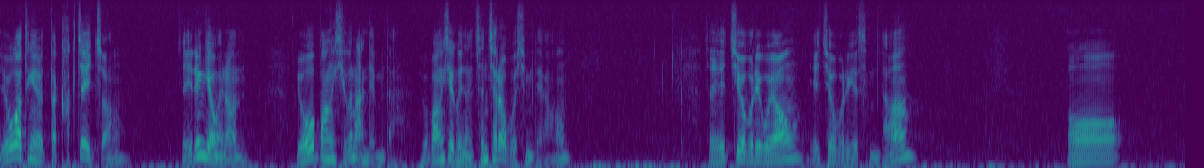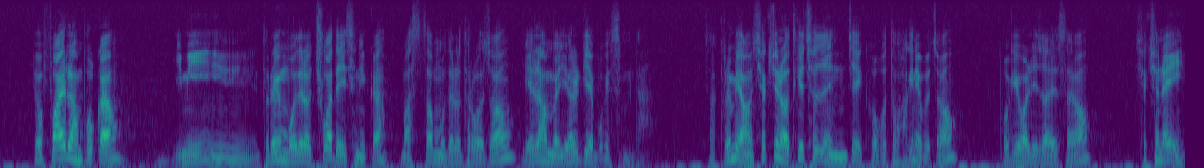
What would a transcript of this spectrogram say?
요 같은 경우는 딱 각져 있죠. 자 이런 경우에는 요 방식은 안 됩니다. 요 방식은 그냥 전체라고 보시면 돼요 자 얘 지워버리고요. 얘 지워버리겠습니다. 어, 요 파일을 한번 볼까요? 이미 드로잉 모델로 추가되어 있으니까 마스터 모델로 들어오죠. 얘를 한번 열기해 보겠습니다. 자 그러면 섹션이 어떻게 쳐져 있는지 그것부터 확인해 보죠. 보기 관리자에서요. 섹션 A.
